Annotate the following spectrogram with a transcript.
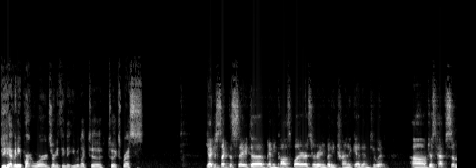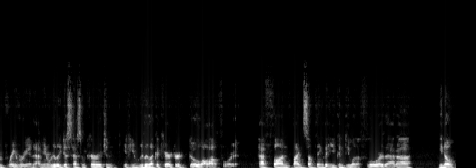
Do you have any parting words or anything that you would like to to express? yeah, I just like to say to any cosplayers or anybody trying to get into it, um, just have some bravery in it. I mean, really, just have some courage, and if you really like a character, go all out for it. Have fun. Find something that you can do on the floor that uh, you know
